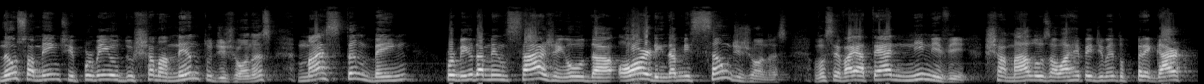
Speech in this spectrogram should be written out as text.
não somente por meio do chamamento de Jonas, mas também por meio da mensagem ou da ordem, da missão de Jonas. Você vai até a Nínive chamá-los ao arrependimento, pregar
